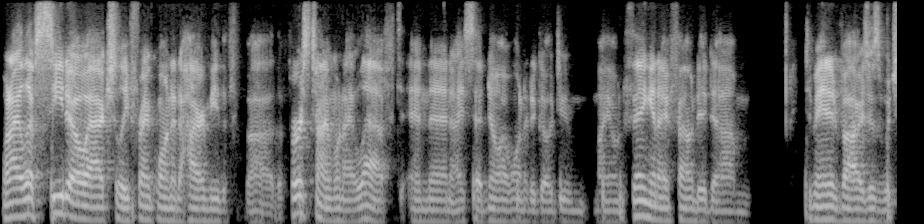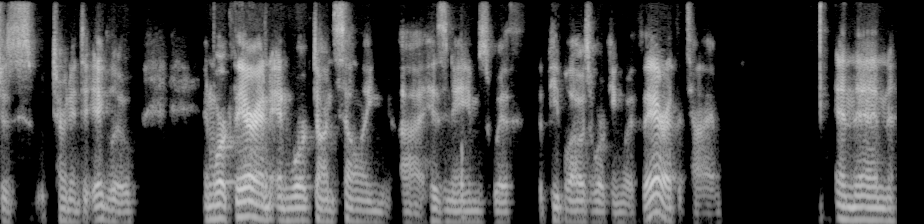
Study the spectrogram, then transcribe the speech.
when I left Sedo, actually, Frank wanted to hire me the, uh, the first time when I left. And then I said, no, I wanted to go do my own thing. And I founded um, Domain Advisors, which has turned into Igloo, and worked there and, and worked on selling uh, his names with the people I was working with there at the time. And then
